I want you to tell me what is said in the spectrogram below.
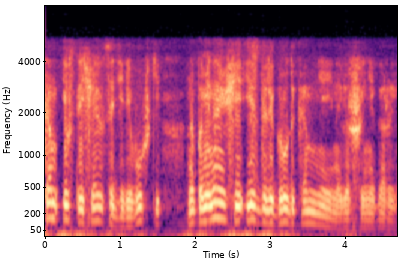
там и встречаются деревушки, напоминающие издали груды камней на вершине горы.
